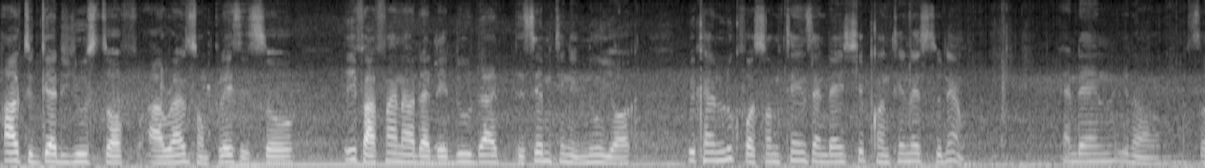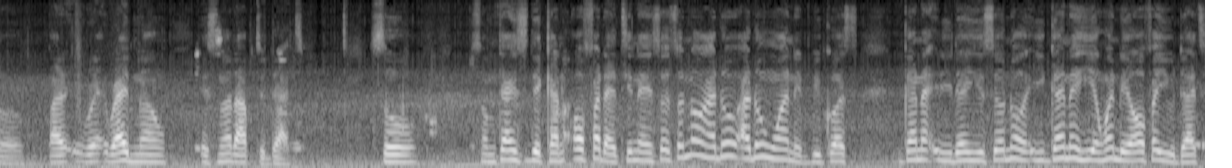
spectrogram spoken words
how to get used stuff around some places. So if I find out that they do that, the same thing in New York, we can look for some things and then ship containers to them. And then, you know, so, but right now, it's not up to that. So sometimes they can offer that thing and say, so, no, I don't, I don't want it because Ghana, then you say, no, Ghana here, when they offer you that,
